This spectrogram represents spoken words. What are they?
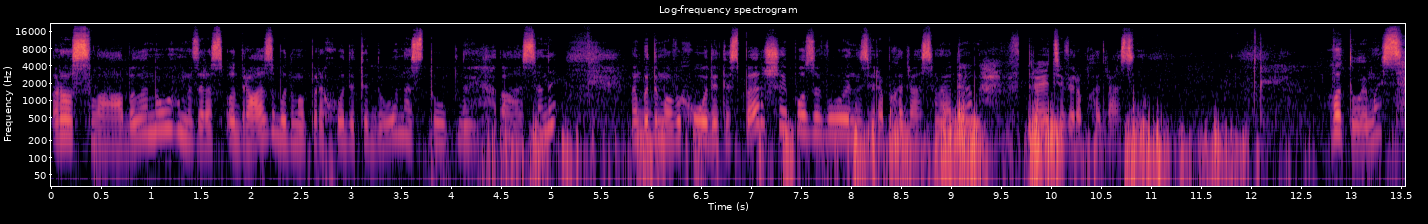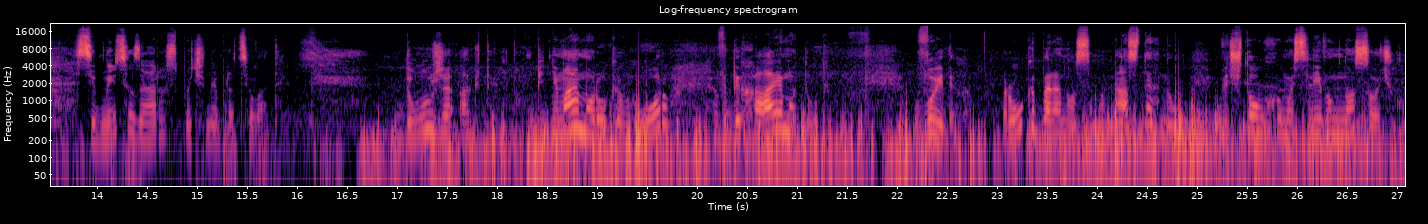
Розслабили ногу. Ми зараз одразу будемо переходити до наступної асани. Ми будемо виходити з першої пози воїна, з Вірабхадрасана 1 в третю Вірабхадрасану. Готуємось. Сідниця зараз почне працювати. Дуже активно. Піднімаємо руки вгору, вдихаємо тут. Видих. Руки переносимо на стегно, відштовхуємось лівим носочком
